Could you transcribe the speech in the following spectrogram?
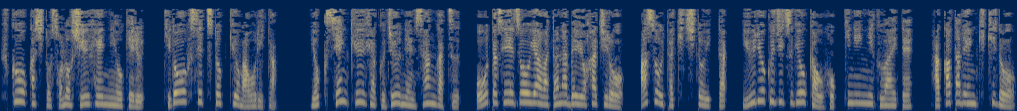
福岡市とその周辺における軌道不設特許が降りた。翌1910年3月、大田製造や渡辺与八郎、麻生多吉といった有力実業家を発起人に加えて、博多電気軌道、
